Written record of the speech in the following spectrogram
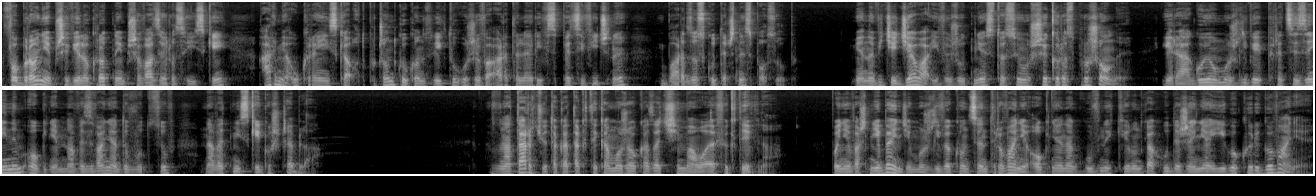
W obronie przy wielokrotnej przewadze rosyjskiej armia ukraińska od początku konfliktu używa artylerii w specyficzny, bardzo skuteczny sposób. Mianowicie działa i wyrzutnie stosują szyk rozproszony i reagują możliwie precyzyjnym ogniem na wezwania dowódców nawet niskiego szczebla. W natarciu taka taktyka może okazać się mało efektywna, ponieważ nie będzie możliwe koncentrowanie ognia na głównych kierunkach uderzenia i jego korygowanie,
